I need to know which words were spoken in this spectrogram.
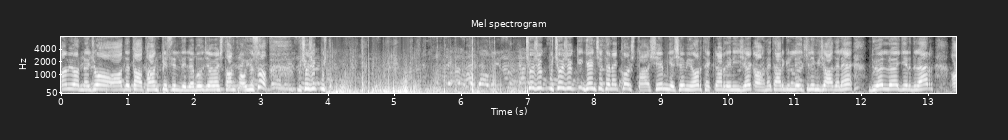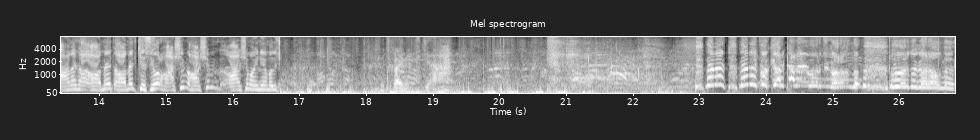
Anlamıyor Neco adeta tank kesildi. Level C5 tank. O Yusuf bu çocuk bu Çocuk bu çocuk genç yetenek koştu. Haşim geçemiyor. Tekrar deneyecek. Ahmet Ergül'le ikili mücadele. Düelloya girdiler. Ahmet Ahmet Ahmet kesiyor. Haşim Haşim Haşim oynayamadı. Kötü kaybettik ya. Mehmet Mehmet bakıyor kaleye vurdu gol oldu. Vurdu gol oldu.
